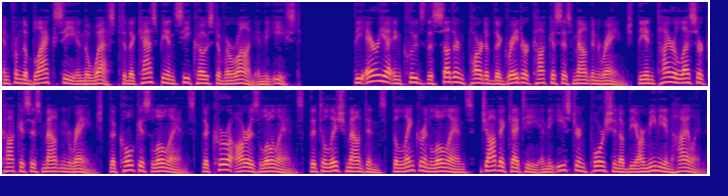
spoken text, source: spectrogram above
and from the Black Sea in the west to the Caspian Sea coast of Iran in the east. The area includes the southern part of the Greater Caucasus Mountain Range, the entire Lesser Caucasus Mountain Range, the Colchis Lowlands, the Kura Aras Lowlands, the Talysh Mountains, the Lenkaran Lowlands, Javakheti and the eastern portion of the Armenian highland.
